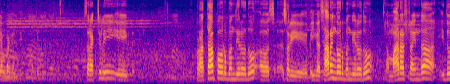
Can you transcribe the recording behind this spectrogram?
ಕೆಂಪಾಗ ಓಕೆ ಸರ್ ಆ್ಯಕ್ಚುಲಿ ಪ್ರತಾಪ್ ಅವರು ಬಂದಿರೋದು ಸಾರಿ ಈಗ ಸಾರಂಗ್ ಅವರು ಬಂದಿರೋದು, ಮಹಾರಾಷ್ಟ್ರದಿಂದ ಇದು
